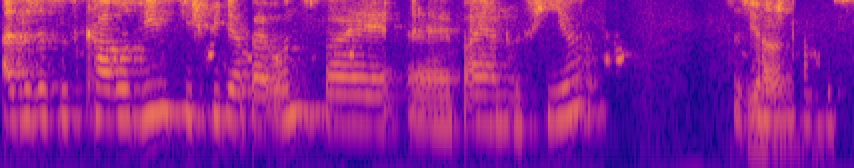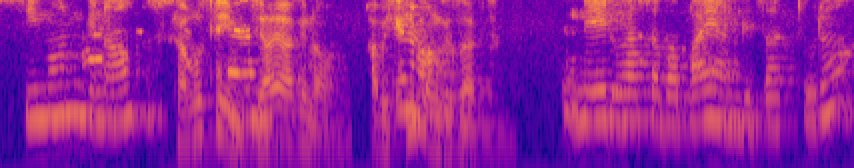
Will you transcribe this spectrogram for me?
Also das ist Caro Siems, die spielt ja bei uns bei äh, Bayern 04. Das ist ja. nicht Karus Simon, genau. Karus Sims, ähm, ja, ja, genau. Habe ich genau. Simon gesagt? Nee, du hast aber Bayern gesagt, oder?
